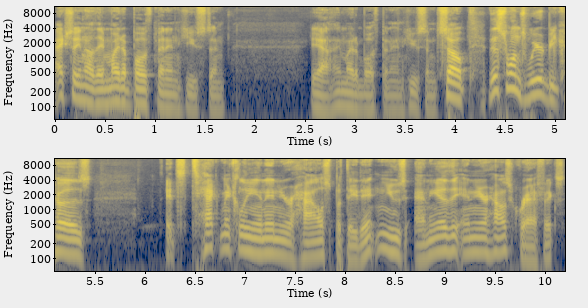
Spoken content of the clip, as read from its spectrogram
Actually, no, they might have both been in Houston. Yeah, they might have both been in Houston. So this one's weird because it's technically an in your house, but they didn't use any of the in your house graphics.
